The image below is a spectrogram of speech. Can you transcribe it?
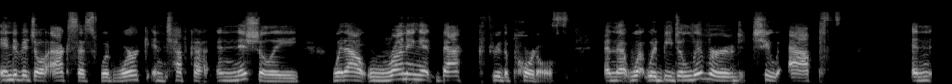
individual access would work in TEFCA initially without running it back through the portals. And that what would be delivered to apps and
